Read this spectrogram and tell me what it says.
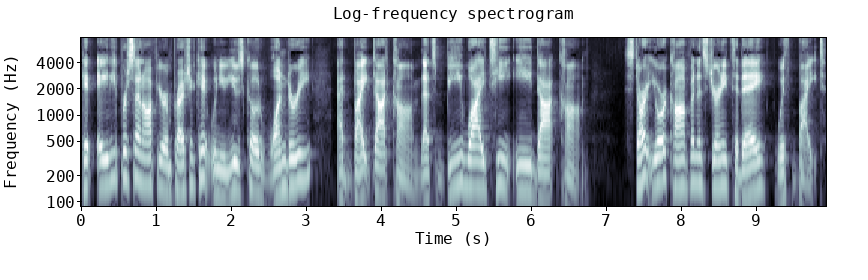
Get 80% off your impression kit when you use code WONDERY at Byte.com. That's B-Y-T-E dot com. Start your confidence journey today with Byte.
